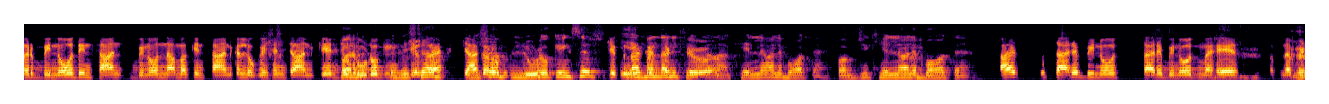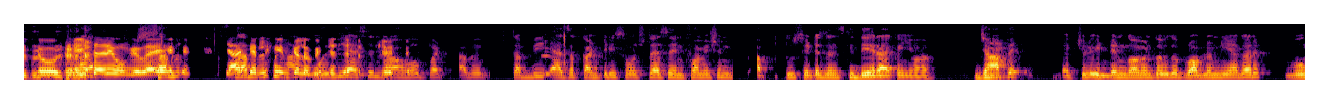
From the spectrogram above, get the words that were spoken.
पर विनोद इंसान विनोद नामक इंसान का लोकेशन जान के जो लूडो किंग खेल रहा है क्या करो लूडो किंग सिर्फ़ एक बंदा नहीं खेलता ना खेलने वाले बहुत हैं पबजी खेलने वाले बहुत हैं। और सारे विनोद सारे विनोद महेश अपना बिट्टू यही सारे होंगे भाई। क्या कर लेंगे इनका लोकेशन ऐसे ना हो बट अब तब भी एज अ कंट्री सोच तो ऐसे इन्फॉर्मेशन अब टू सिटीजंस की दे रहा है कहीं और जहाँ पे एक्चुअली इंडियन गवर्नमेंट को भी कोई प्रॉब्लम नहीं है अगर वो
